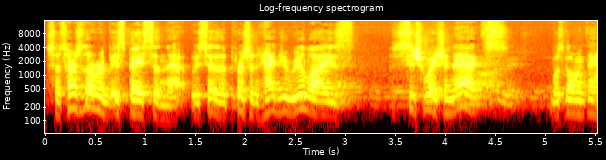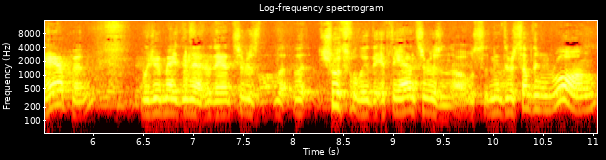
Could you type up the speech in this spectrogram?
So Tarsador is based on that. We say the person, had you realized situation X was going to happen, would you have made the net? The answer is truthfully, if the answer is no, so it means there was something wrong.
